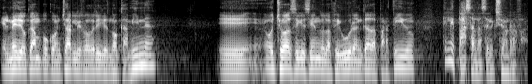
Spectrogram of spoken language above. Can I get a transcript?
el medio campo con Charlie Rodríguez no camina, eh, Ochoa sigue siendo la figura en cada partido. ¿Qué le pasa a la selección, Rafa?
